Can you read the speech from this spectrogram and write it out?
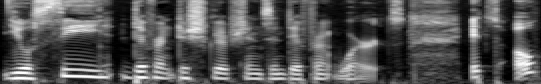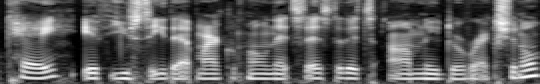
you'll see different descriptions and different words. It's okay if you see that microphone that says that it's omnidirectional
